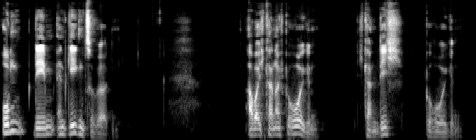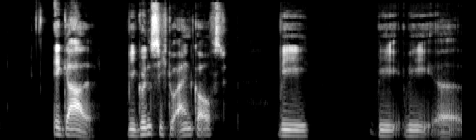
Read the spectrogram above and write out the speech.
um dem entgegenzuwirken. Aber ich kann euch beruhigen. Ich kann dich beruhigen egal, wie günstig du einkaufst, wie, wie, wie äh,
